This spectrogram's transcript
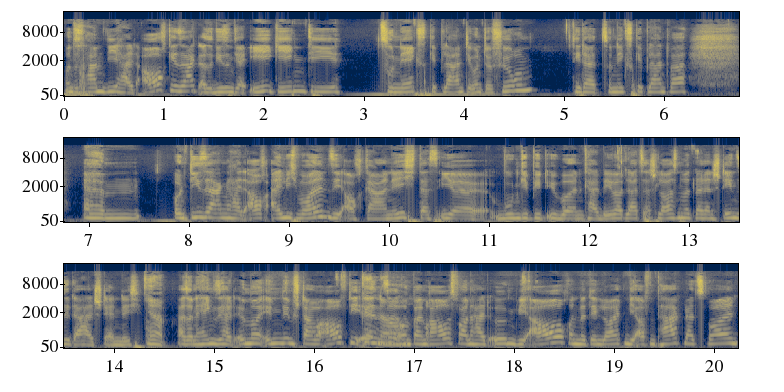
und das haben die halt auch gesagt. Also die sind ja eh gegen die zunächst geplante Unterführung, die da zunächst geplant war. Ähm, und die sagen halt auch, eigentlich wollen sie auch gar nicht, dass ihr Wohngebiet über den Karl-Bever-Platz erschlossen wird, weil dann stehen sie da halt ständig. Ja. Also dann hängen sie halt immer in dem Stau auf, die Genau. Insel, und beim Rausfahren halt irgendwie auch. Und mit den Leuten, die auf dem Parkplatz wollen,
